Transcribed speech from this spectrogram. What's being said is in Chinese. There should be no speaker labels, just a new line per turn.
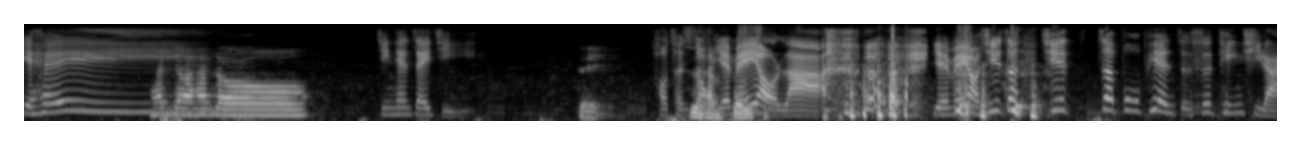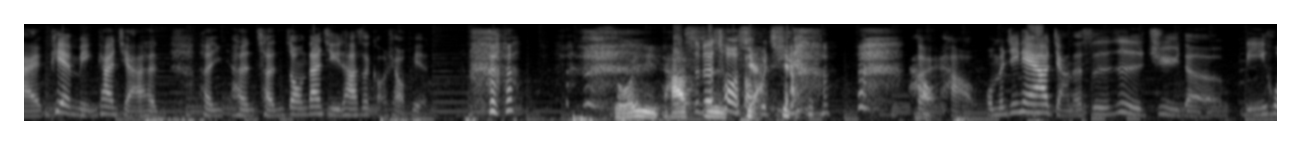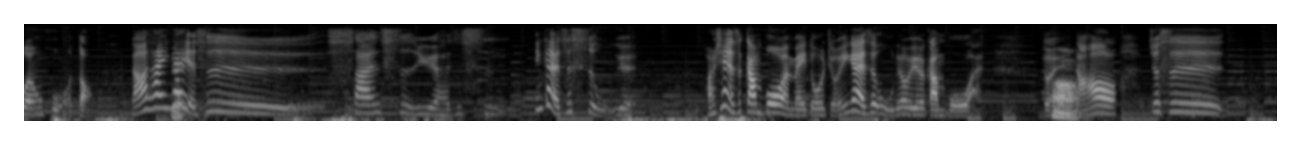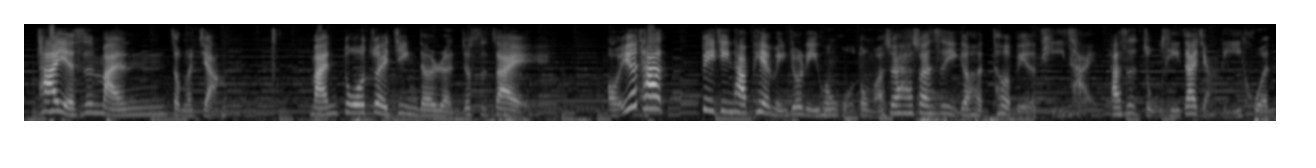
耶嘿
Hello Hello，
今天这一集
对，
好沉重，也没有啦，也没有。其实这其实这部片只是听起来片名看起来很很很沉重，但其实它是搞笑片，
所以它
是不是措手不及？对，好，我们今天要讲的是日剧的离婚活动，然后他应该也是三四月还是四，应该也是四五月，好像也是刚播完没多久，应该也是五六月刚播完。对，
嗯
然后就是他也是蛮怎么讲，蛮多最近的人就是在哦，因为他毕竟他片名就离婚活动嘛，所以他算是一个很特别的题材，它是主题在讲离婚，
